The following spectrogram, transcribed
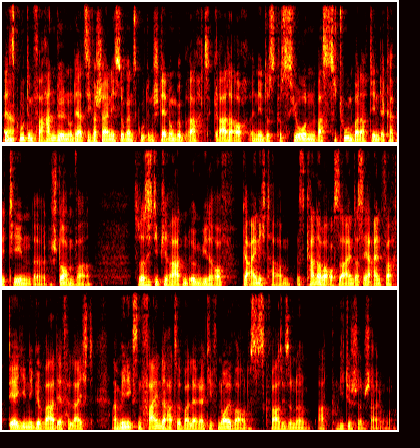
Als ja. gut im Verhandeln und er hat sich wahrscheinlich so ganz gut in Stellung gebracht, gerade auch in den Diskussionen, was zu tun war, nachdem der Kapitän äh, gestorben war sodass sich die Piraten irgendwie darauf geeinigt haben. Es kann aber auch sein, dass er einfach derjenige war, der vielleicht am wenigsten Feinde hatte, weil er relativ neu war und dass es quasi so eine Art politische Entscheidung war.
